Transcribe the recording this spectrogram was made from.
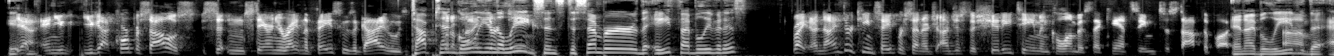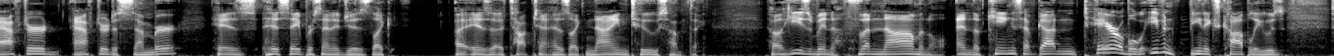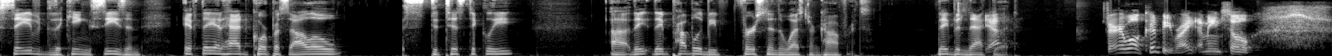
It, yeah, and you you got Korpisalo sitting staring you right in the face, who's a guy who's top ten goalie in the league since December the eighth, I believe it is. Right, a nine thirteen save percentage on just a shitty team in Columbus that can't seem to stop the puck. And I believe um, that after after December, his his save percentage is like uh, is a top ten is like nine two something. So he's been phenomenal, and the Kings have gotten terrible. Even Pheonix Copley, who's saved the Kings season. If they had had Korpisalo statistically, uh, they they'd probably be first in the Western Conference. They've been that yeah. good. Very well, could be right. I mean, so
